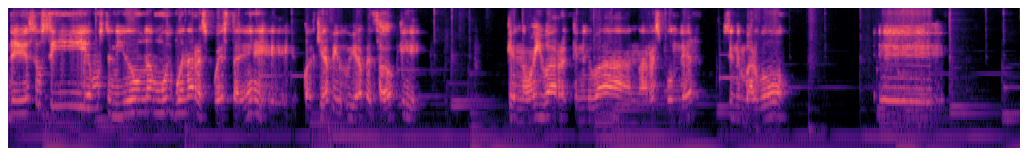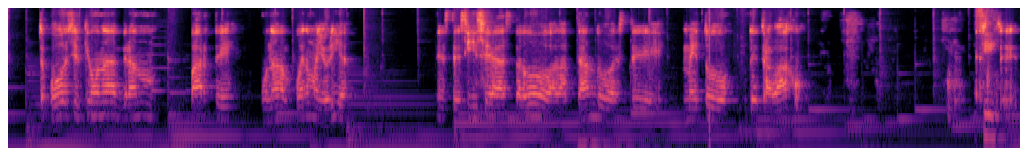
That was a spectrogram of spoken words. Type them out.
de eso sí hemos tenido una muy buena respuesta. ¿eh? Cualquiera hubiera pensado que, que, no iba, que no iban a responder. Sin embargo, eh, te puedo decir que una gran parte, una buena mayoría, este, sí se ha estado adaptando a este método de trabajo. Sí, este,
